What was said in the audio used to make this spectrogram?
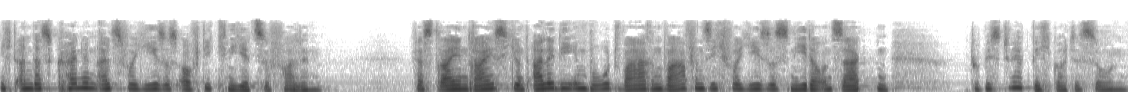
nicht anders können, als vor Jesus auf die Knie zu fallen. Vers 33, und alle, die im Boot waren, warfen sich vor Jesus nieder und sagten, du bist wirklich Gottes Sohn.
